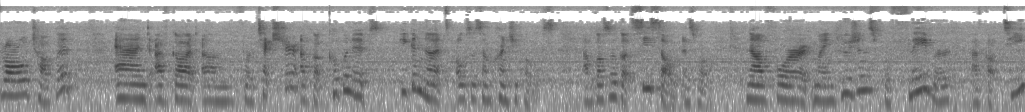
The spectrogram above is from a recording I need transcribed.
floral chocolate and I've got um, for texture I've got cocoa nibs pecan nuts also some crunchy pokes I've also got sea salt as well now for my inclusions for flavor I've got tea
